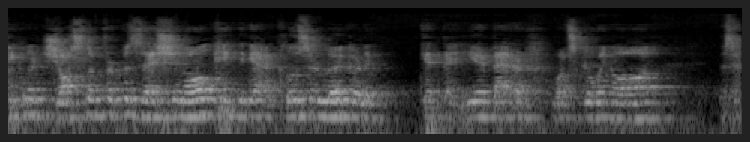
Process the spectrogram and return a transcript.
people are jostling for position, all keen to get a closer look or to get to hear better what's going on. They said,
